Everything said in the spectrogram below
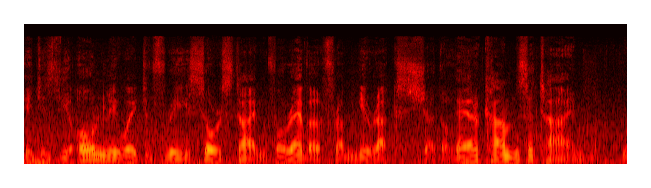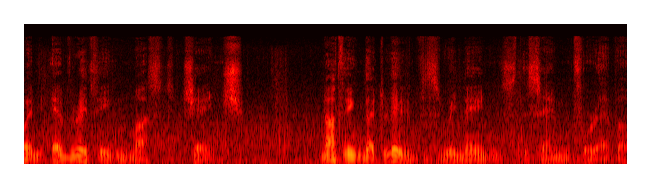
It is the only way to free Solstheim forever from Miraak's shadow. There comes a time when everything must change. Nothing that lives remains the same forever.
